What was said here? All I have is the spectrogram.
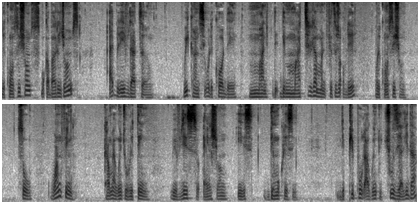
the constitution spoke about regions, I believe that uh, we can see what they call the, the, the material manifestation of the, of the constitution. So one thing Cameroon are going to retain with this election is democracy. The people are going to choose their leader,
